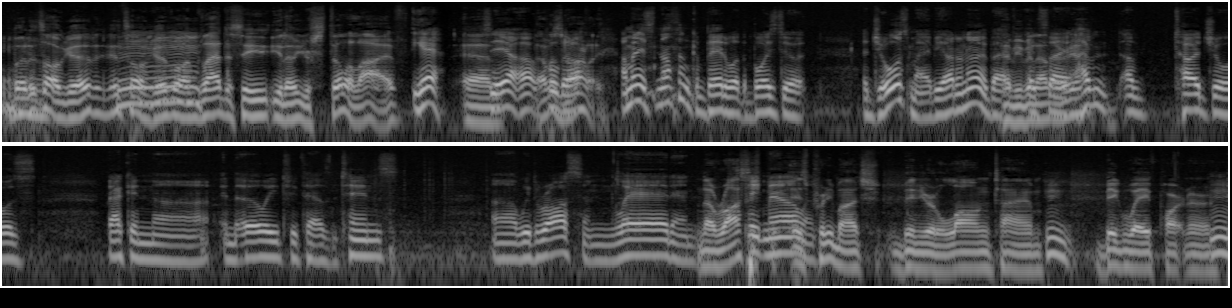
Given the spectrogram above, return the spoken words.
but it's all good. It's all good. Well, I'm Mm. glad to see, you know, you're still alive. Yeah. And yeah, I that was pulled it off. gnarly. I mean, it's nothing compared to what the boys do at, at Jaws, maybe. I don't know. But Have you been it's out there like- yet? I haven't. I've towed Jaws back in uh, in the early 2010s uh, with Ross and Laird and Now, Ross Pete has, Mel has and- pretty much been your long time Mm. big wave partner, Mhm.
